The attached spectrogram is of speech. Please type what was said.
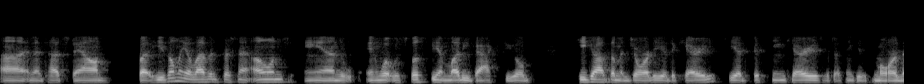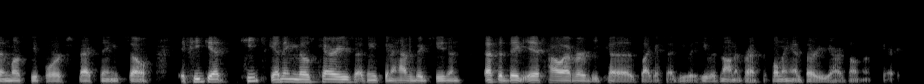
uh, and a touchdown, but he's only 11% owned. And in what was supposed to be a muddy backfield, he got the majority of the carries. He had 15 carries, which I think is more than most people were expecting. So if he get keeps getting those carries, I think he's going to have a big season. That's a big if, however, because like I said, he, he was not impressive. Only had 30 yards on those carries.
